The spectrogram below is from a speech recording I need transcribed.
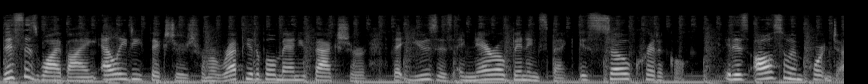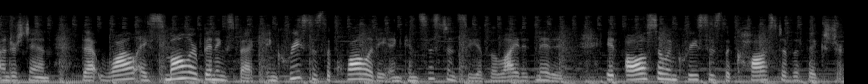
This is why buying LED fixtures from a reputable manufacturer that uses a narrow binning spec is so critical. It is also important to understand that while a smaller binning spec increases the quality and consistency of the light emitted, it also increases the cost of the fixture.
